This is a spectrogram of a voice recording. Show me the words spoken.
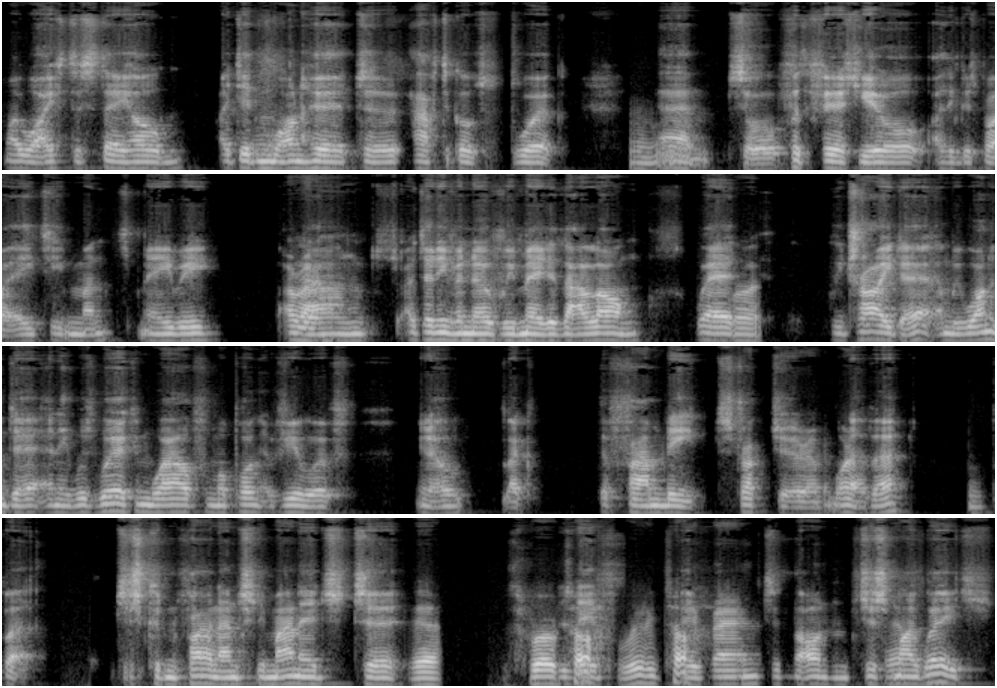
my wife to stay home. I didn't mm. want her to have to go to work. Mm-hmm. Um, so for the first year, I think it was about eighteen months, maybe around. Yeah. I don't even know if we made it that long. Where right. we tried it and we wanted it, and it was working well from a point of view of, you know, like the family structure and whatever. Mm. But just couldn't financially manage to yeah it's real tough really tough rent on just yeah. my wage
